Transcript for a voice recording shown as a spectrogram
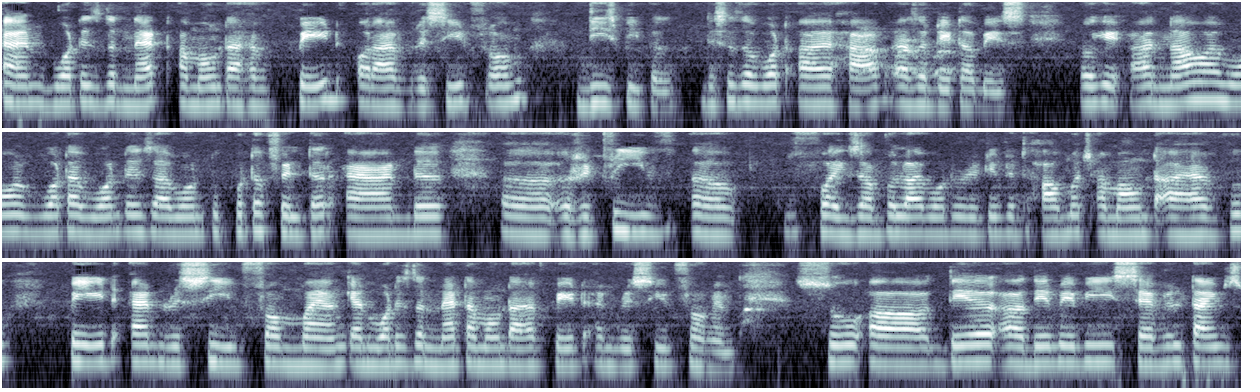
And what is the net amount i have paid or i have received from these people? This is what i have as a database. Okay and now i want what i want is i want to put a filter and uh, uh, retrieve uh, for example i want to retrieve how much amount i have paid and received from Mayank and what is the net amount I have paid and received from him? So uh, there uh, there may be several times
